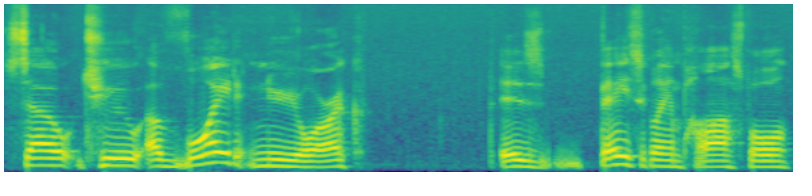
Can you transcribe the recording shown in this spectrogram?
So to avoid New York is basically impossible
